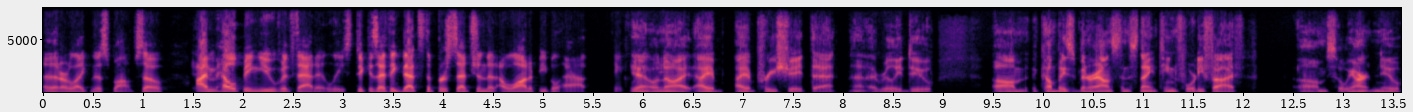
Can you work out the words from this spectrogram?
that are like Nussbaum so i'm helping you with that at least because i think that's the perception that a lot of people have. Yeah well no i i, I appreciate that. I really do um, the company's been around since 1945 um, so we aren't new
